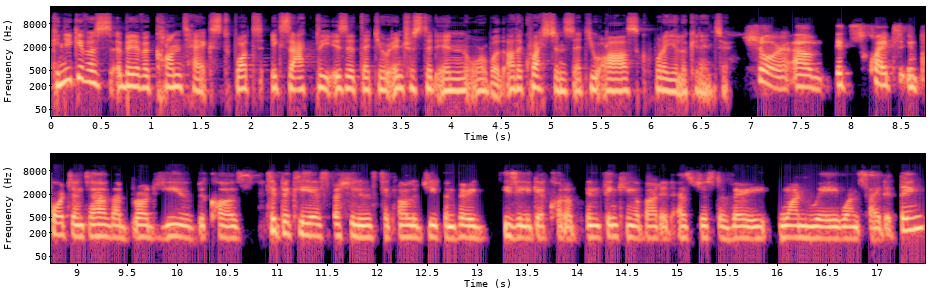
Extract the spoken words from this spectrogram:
Can you give us a bit of a context? What exactly is it that you're interested in, or what other questions that you ask? What are you looking into? Sure. Um, it's quite important to have that broad view because typically, especially with technology, you can very easily get caught up in thinking about it as just a very one way, one sided thing.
